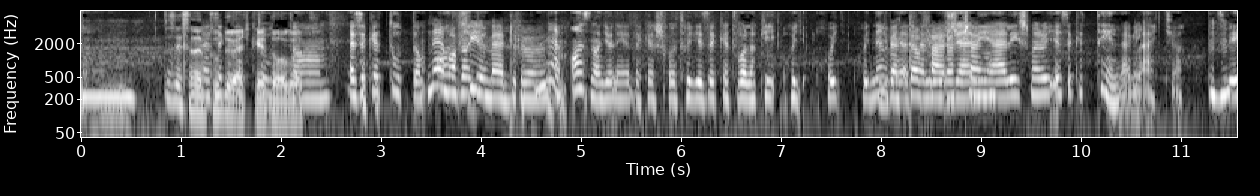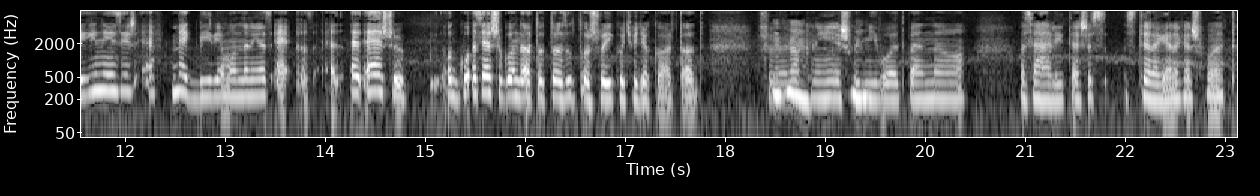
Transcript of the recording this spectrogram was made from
Um, Azért szerintem tud ő egy-két dolgot. Ezeket tudtam. Nem, az a nagyon, filmedről. Nem, az nagyon érdekes volt, hogy ezeket valaki, hogy, hogy, hogy nem véletlenül zseniális, mert hogy ezeket tényleg látja. Uh-huh. végignézi, és e- megbírja mondani az, e- az, az, első, az első gondolattól az utolsóig, hogy hogy akartad fölrakni, uh-huh. és hogy mi volt benne a, az állítás. Ez, ez tényleg érdekes volt.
